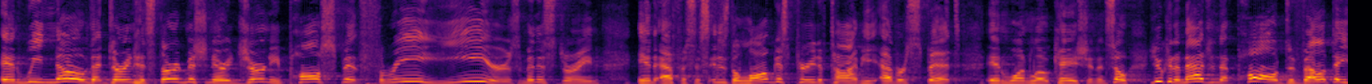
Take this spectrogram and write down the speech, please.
And we know that during his third missionary journey, Paul spent three years ministering in Ephesus. It is the longest period of time he ever spent in one location. And so you can imagine that Paul developed a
